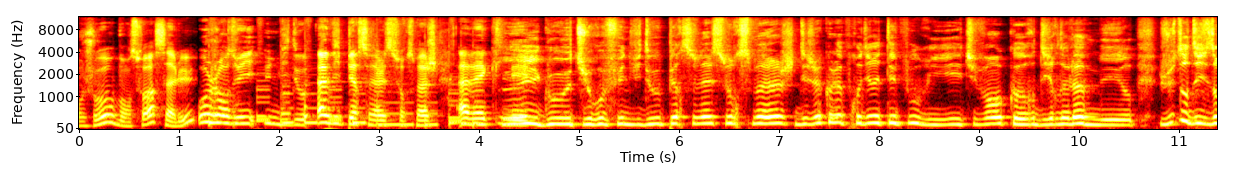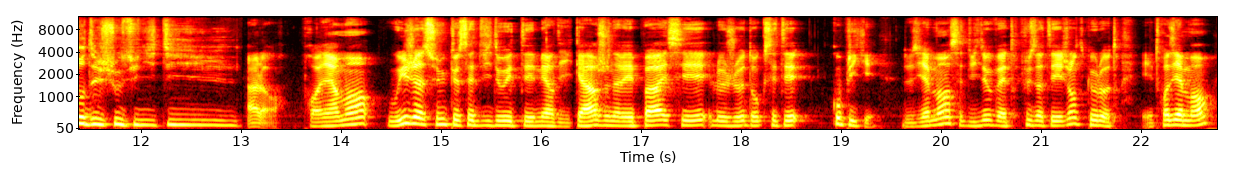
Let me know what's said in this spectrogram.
Bonjour, bonsoir, salut. Aujourd'hui, une vidéo avis personnel sur Smash avec les... Hey go, tu refais une vidéo personnelle sur Smash, déjà que la première était pourrie, et tu vas encore dire de la merde, juste en disant des choses inutiles. Alors, premièrement, oui j'assume que cette vidéo était merdique, car je n'avais pas essayé le jeu, donc c'était compliqué. Deuxièmement, cette vidéo va être plus intelligente que l'autre. Et troisièmement,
